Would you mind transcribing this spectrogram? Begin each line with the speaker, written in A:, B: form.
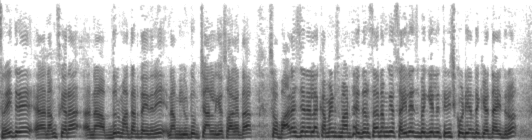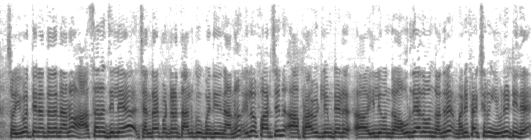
A: ಸ್ನೇಹಿತರೆ ನಮಸ್ಕಾರ. ನಾ ಅಬ್ದುಲ್ ಮಾತಾಡ್ತಾ ಇದ್ದೀನಿ. ನಮ್ಮ ಯೂಟ್ಯೂಬ್ ಚಾನಲ್ಗೆ ಸ್ವಾಗತ. ಸೊ ಭಾಳಷ್ಟು ಜನ ಎಲ್ಲ ಕಮೆಂಟ್ಸ್ ಮಾಡ್ತಾ ಇದ್ರು ಸರ್ ನಮಗೆ ಸೈಲೇಜ್ ಬಗ್ಗೆ ಎಲ್ಲ ತಿಳಿಸ್ಕೊಡಿ ಅಂತ ಕೇಳ್ತಾ ಇದ್ರು. ಸೊ ಇವತ್ತೇನಂತಂದ್ರೆ ನಾನು ಹಾಸನ ಜಿಲ್ಲೆಯ ಚಂದ್ರಾಯಪಟ್ಟಣ ತಾಲೂಕಿಗೆ ಬಂದಿದ್ದೀನಿ ನಾನು. ಇಲ್ಲೋ ಫಾರ್ಚೂನ್ ಪ್ರೈವೇಟ್ ಲಿಮಿಟೆಡ್ ಇಲ್ಲಿ ಒಂದು ಅವ್ರದೇ ಆದ ಒಂದು ಅಂದರೆ ಮ್ಯಾನುಫ್ಯಾಕ್ಚರಿಂಗ್ ಯೂನಿಟ್ ಇದೆ.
